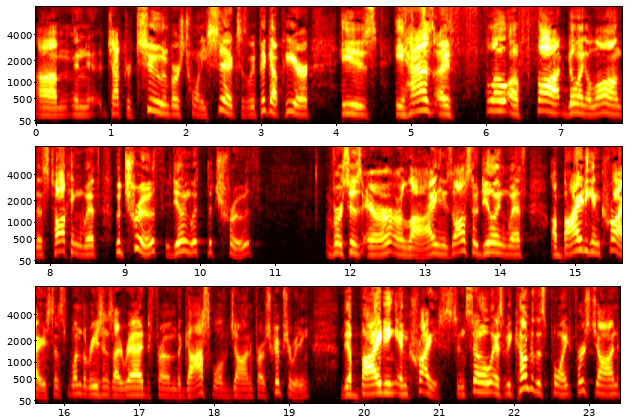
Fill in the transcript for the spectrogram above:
um, in chapter 2 and verse 26. As we pick up here, he's, he has a flow of thought going along that's talking with the truth, dealing with the truth versus error or lie. And he's also dealing with abiding in Christ. That's one of the reasons I read from the Gospel of John for our scripture reading, the abiding in Christ. And so as we come to this point, 1 John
